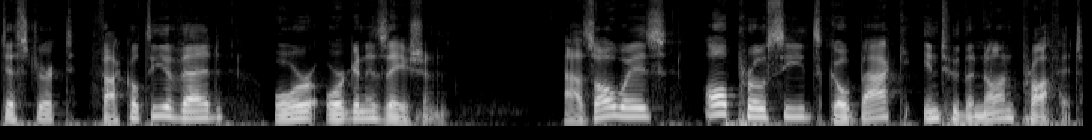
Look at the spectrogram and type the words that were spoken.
district, faculty of ed, or organization. As always, all proceeds go back into the nonprofit.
